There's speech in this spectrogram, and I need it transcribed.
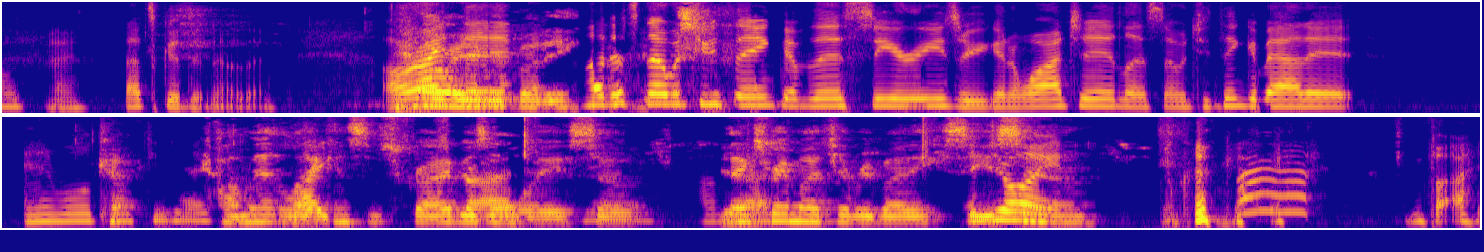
okay, that's good to know then. All right, everybody. Let us know what you think of this series. Are you going to watch it? Let us know what you think about it, and we'll Co- talk to you guys. Comment, like, and subscribe, as always. So Yeah. thanks very much, everybody. See Enjoy. you soon. Bye. Bye.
